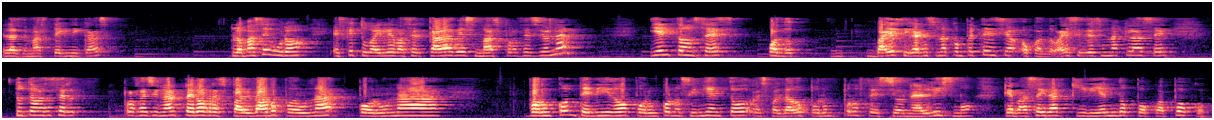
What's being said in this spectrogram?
en las demás técnicas, lo más seguro es que tu baile va a ser cada vez más profesional. Y entonces, cuando vayas y ganes una competencia o cuando vayas y des una clase, tú te vas a hacer profesional, pero respaldado por una, por una por un contenido, por un conocimiento respaldado por un profesionalismo que vas a ir adquiriendo poco a poco.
